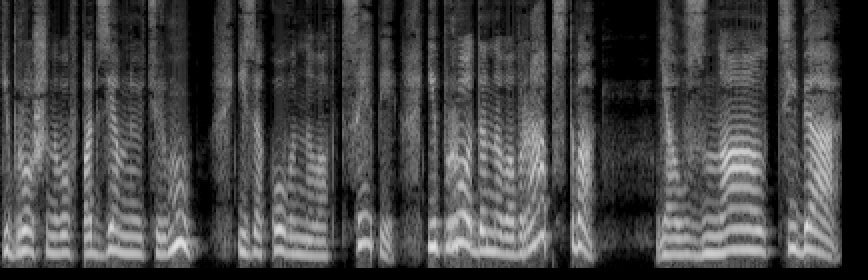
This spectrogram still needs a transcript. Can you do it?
и брошенного в подземную тюрьму, и закованного в цепи, и проданного в рабство, я узнал тебя,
